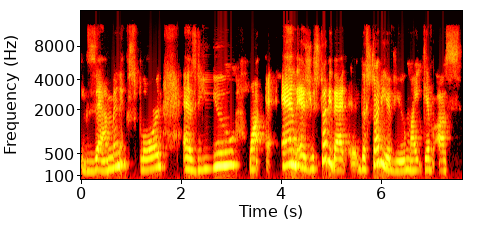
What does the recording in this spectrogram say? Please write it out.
examined, explored as you want. And as you study that, the study of you might give us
